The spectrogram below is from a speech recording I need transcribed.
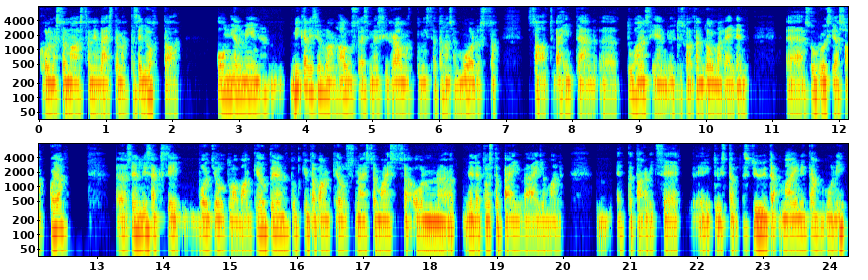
kolmessa maassa, niin väistämättä se johtaa ongelmiin. Mikäli sinulla on halussa esimerkiksi raamattu missä tahansa muodossa, saat vähintään tuhansien Yhdysvaltain dollareiden suuruisia sakkoja. Sen lisäksi voit joutua vankeuteen. Tutkintavankeus näissä maissa on 14 päivää ilman, että tarvitsee erityistä syytä mainita. Moni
